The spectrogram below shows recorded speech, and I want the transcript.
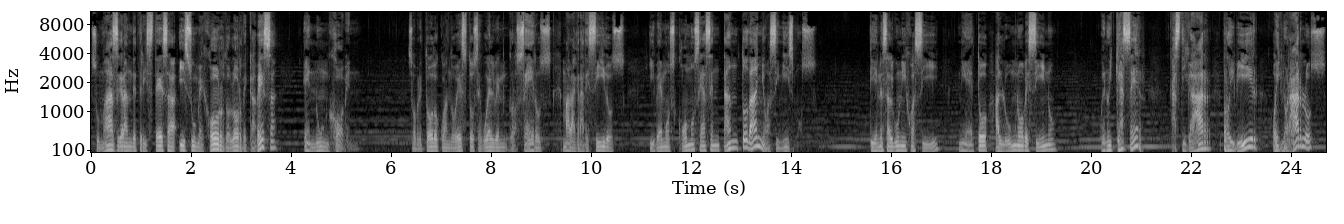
su más grande tristeza y su mejor dolor de cabeza en un joven. Sobre todo cuando estos se vuelven groseros, malagradecidos, y vemos cómo se hacen tanto daño a sí mismos. ¿Tienes algún hijo así? ¿Nieto, alumno, vecino? Bueno, ¿y qué hacer? ¿Castigar, prohibir o ignorarlos?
